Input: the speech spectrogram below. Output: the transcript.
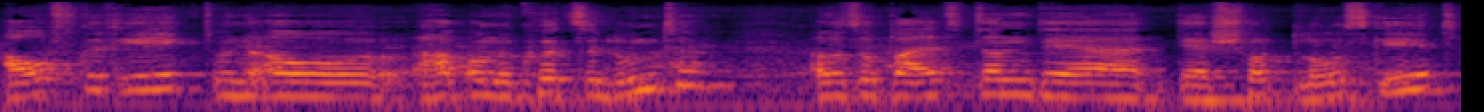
aufgeregt und auch, habe auch eine kurze Lunte, aber sobald dann der, der Shot losgeht,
